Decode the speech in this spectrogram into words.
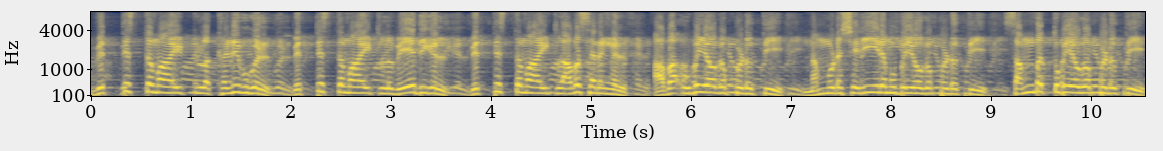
വ്യത്യസ്തമായിട്ടുള്ള കഴിവുകൾ വ്യത്യസ്തമായിട്ടുള്ള വേദികൾ വ്യത്യസ്തമായിട്ടുള്ള അവസരങ്ങൾ അവ ഉപയോഗപ്പെടുത്തി നമ്മുടെ ശരീരം ഉപയോഗപ്പെടുത്തി സമ്പത്ത് ഉപയോഗപ്പെടുത്തി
